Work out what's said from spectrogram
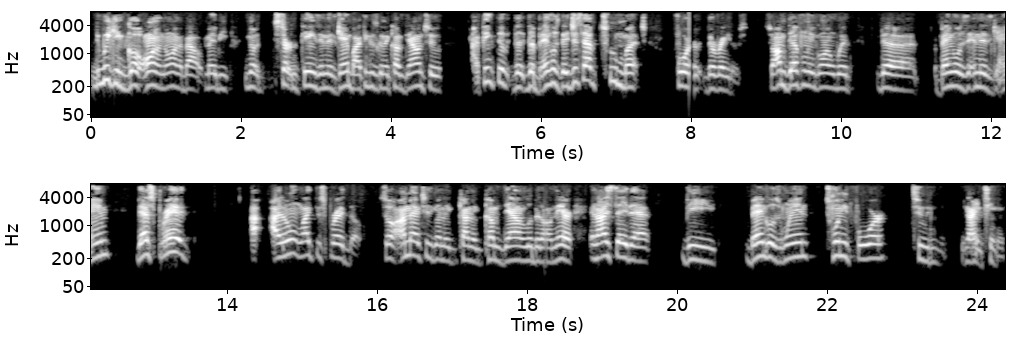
we can go on and on about maybe you know certain things in this game, but I think it's going to come down to I think the, the the Bengals they just have too much for the Raiders. So I'm definitely going with the Bengals in this game. That spread, I, I don't like the spread though. So I'm actually going to kind of come down a little bit on there, and I say that the Bengals win 24 to 19.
